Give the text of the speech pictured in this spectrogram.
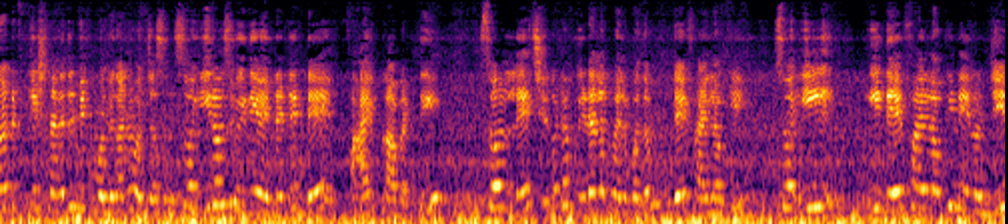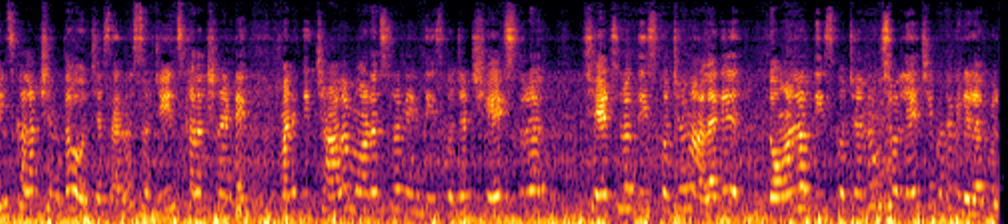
నోటిఫికేషన్ అనేది మీకు ముందుగానే వచ్చేస్తుంది. సో ఈ రోజు వీడియో ఏంటంటే డే ఫైవ్ కాబట్టి సో లేచి కూడా వీడియోలోకి వెళ్ళిపోదాం డే ఫైవ్లోకి సో ఈ ఈ డే ఫైవ్లోకి నేను జీన్స్ కలెక్షన్తో వచ్చేసాను. సో జీన్స్ కలెక్షన్ అంటే మనకి చాలా మోడల్స్లో నేను తీసుకొచ్చాను షేడ్స్లో లో షేడ్స్లో తీసుకొచ్చాను అలాగే డోన్లో తీసుకొచ్చాను. సో లేచి కూడా వీడియోలోకి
